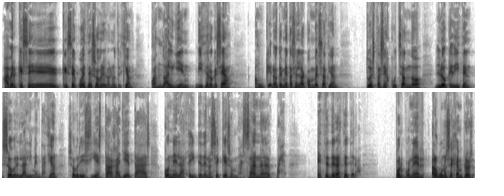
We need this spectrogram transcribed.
a ver qué se, se cuece sobre la nutrición. Cuando alguien dice lo que sea, aunque no te metas en la conversación, tú estás escuchando lo que dicen sobre la alimentación, sobre si estas galletas con el aceite de no sé qué son más sanas, etcétera, etcétera. Por poner algunos ejemplos,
